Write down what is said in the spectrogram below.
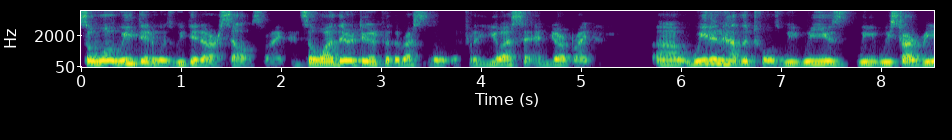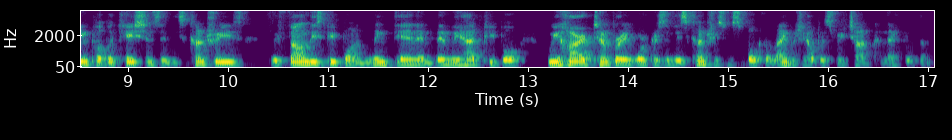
So what we did was we did it ourselves, right? And so while they're doing for the rest of the for the U.S. and Europe, right? Uh, we didn't have the tools. We we used we we started reading publications in these countries. We found these people on LinkedIn, and then we had people. We hired temporary workers in these countries who spoke the language to help us reach out and connect with them.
